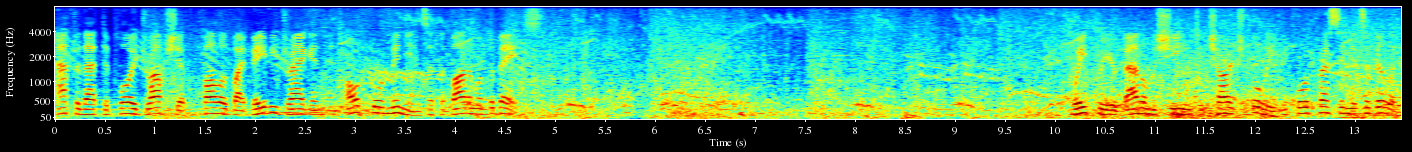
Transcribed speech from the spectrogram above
After that deploy Dropship followed by Baby Dragon and all four minions at the bottom of the base. Wait for your battle machine to charge fully before pressing its ability.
